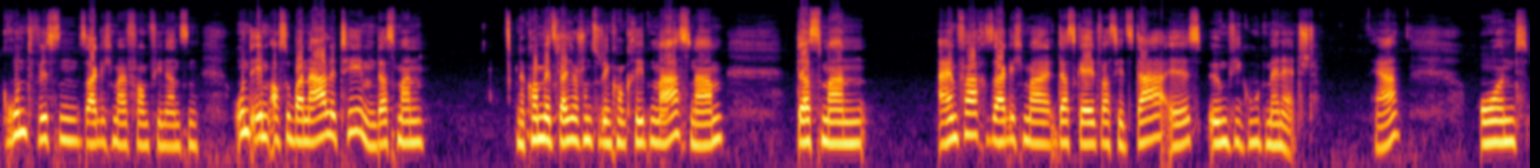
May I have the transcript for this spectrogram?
Grundwissen, sage ich mal, vom Finanzen und eben auch so banale Themen, dass man da kommen wir jetzt gleich auch schon zu den konkreten Maßnahmen, dass man einfach, sage ich mal, das Geld, was jetzt da ist, irgendwie gut managt. Ja? Und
